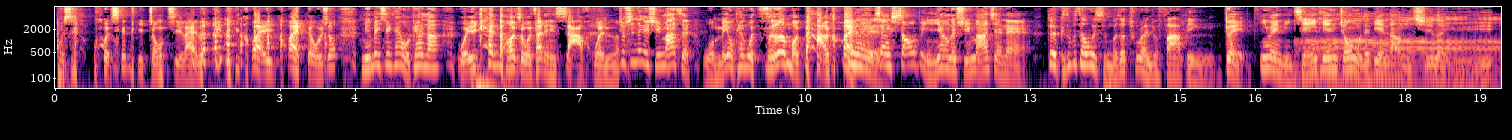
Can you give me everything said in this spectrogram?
不是，我身体肿起来了，一块一块的。我说棉被掀开我看呐、我一看到的时候，我差点吓昏了。就是那个荨麻疹，我没有看过这么大块，像烧饼一样的荨麻疹呢。对，可是不知道为什么就突然就发病。对，因为你前一天中午的便当你吃了鱼。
